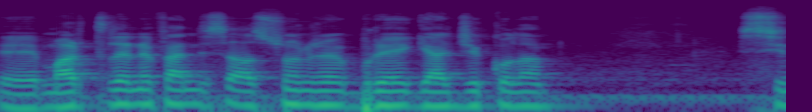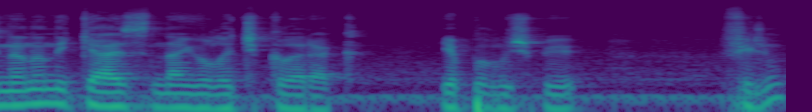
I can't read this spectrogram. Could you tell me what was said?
E, Martıların Efendisi az sonra buraya gelecek olan Sinan'ın hikayesinden yola çıkılarak yapılmış bir film.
